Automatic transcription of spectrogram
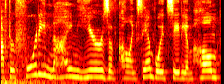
After 49 years of calling Sam Boyd Stadium home,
